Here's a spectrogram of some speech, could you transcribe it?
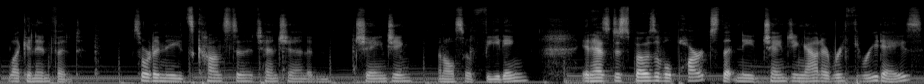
like an infant sort of needs constant attention and changing and also feeding. It has disposable parts that need changing out every three days,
